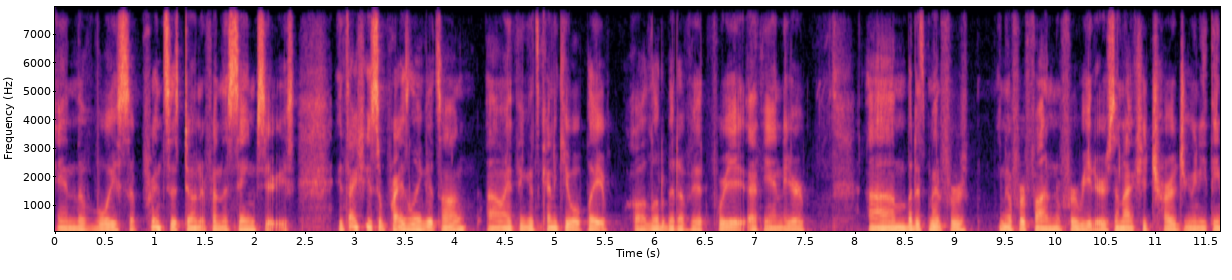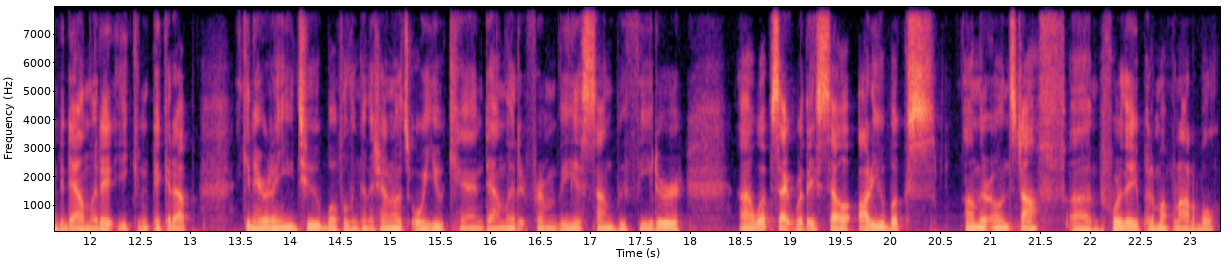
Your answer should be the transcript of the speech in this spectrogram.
and the voice of Princess Donut from the same series. It's actually a surprisingly good song. Uh, I think it's kind of cute. We'll play a little bit of it for you at the end here. Um, but it's meant for you know for fun for readers and I actually charge you anything to download it. You can pick it up. You can hear it on YouTube. We'll have a link in the show notes, or you can download it from the Soundbooth Theater uh, website where they sell audiobooks on their own stuff uh, before they put them up on Audible.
